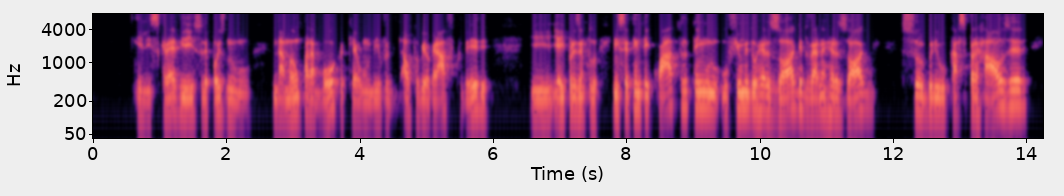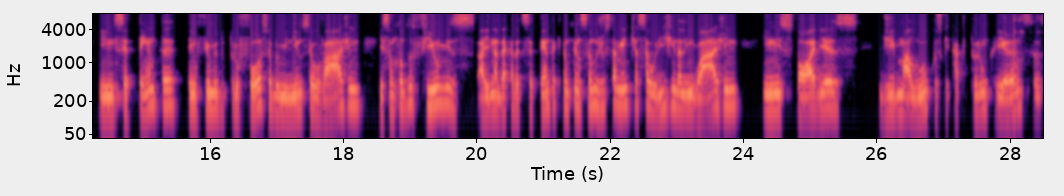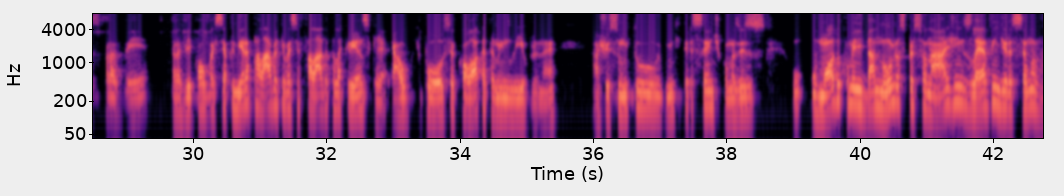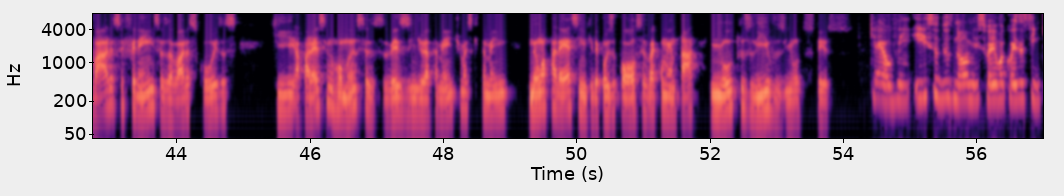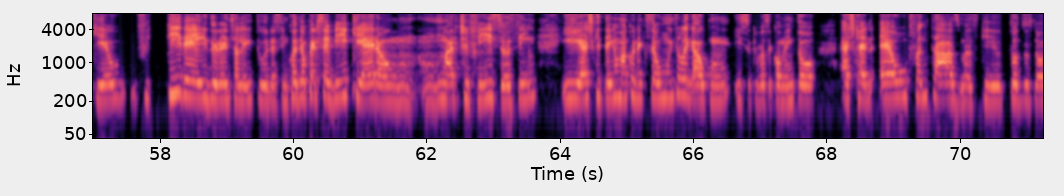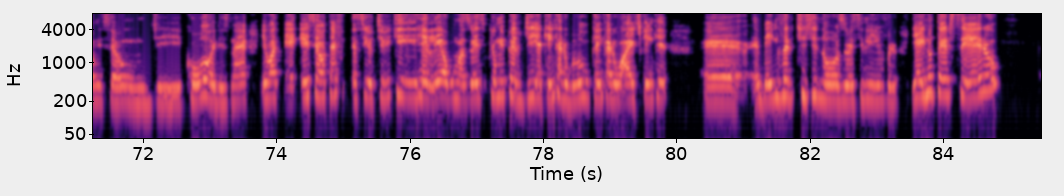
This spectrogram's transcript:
ele escreve isso depois no Da Mão para a Boca, que é um livro autobiográfico dele, e, e aí, por exemplo, em 74 tem o, o, filme do Herzog, do Werner Herzog, sobre o Caspar Hauser, em 70 tem o filme do Truffaut sobre o Menino Selvagem, e são todos filmes aí na década de 70 que estão pensando justamente essa origem da linguagem em histórias de malucos que capturam crianças para ver para ver qual vai ser a primeira palavra que vai ser falada pela criança, que é algo que o Paul coloca também no livro, né? Acho isso muito muito interessante, como às vezes o, o modo como ele dá nome aos personagens leva em direção a várias referências, a várias coisas que aparecem no romance, às vezes indiretamente, mas que também não aparecem, que depois o Paul Auster vai comentar em outros livros, em outros textos. Kelvin, isso dos nomes foi uma coisa assim que eu pirei durante a leitura, assim, quando eu percebi que era um, um artifício, assim, e acho que tem uma conexão muito legal com isso que você comentou. Acho que é, é o Fantasmas, que todos os nomes são de cores, né? Eu, é, esse eu até, assim, eu tive que reler algumas vezes, porque eu me perdia quem que era o Blue, quem que era o White, quem que é, é bem vertiginoso esse livro. E aí no terceiro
